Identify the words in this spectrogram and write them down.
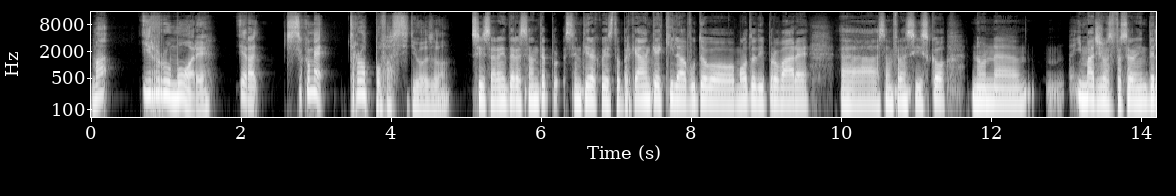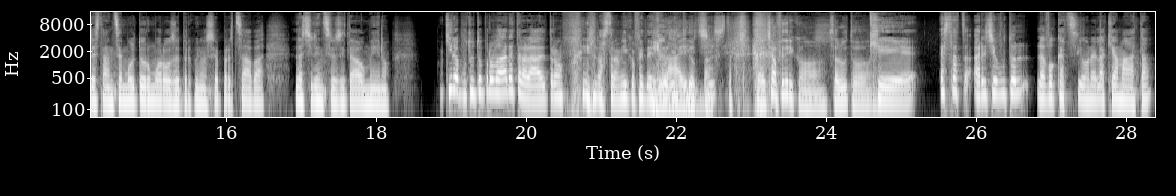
ma il rumore era secondo me troppo fastidioso. Sì, sarà interessante sentire questo perché anche chi l'ha avuto modo di provare uh, a San Francisco non uh, immagino se fossero in delle stanze molto rumorose per cui non si apprezzava la silenziosità o meno. Chi l'ha potuto provare, tra l'altro, il nostro amico Federico Laido, basta. Eh, ciao Federico, saluto. Che stato, ha ricevuto la vocazione, la chiamata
